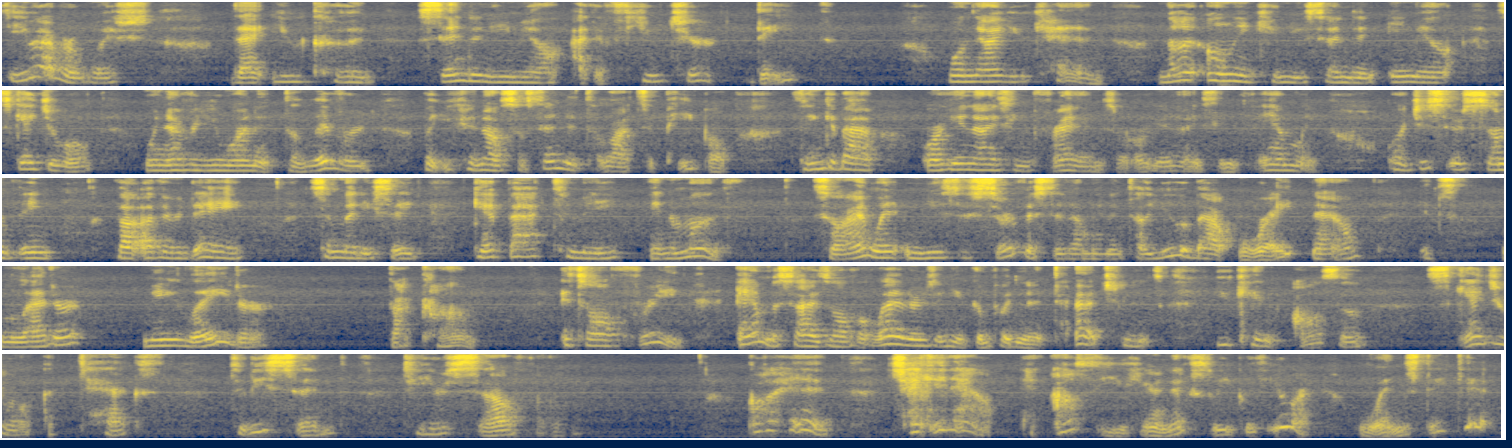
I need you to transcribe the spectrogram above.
Do you ever wish that you could send an email at a future date? Well, now you can. Not only can you send an email scheduled whenever you want it delivered, but you can also send it to lots of people. Think about organizing friends or organizing family, or just there's something the other day, somebody said, get back to me in a month. So I went and used a service that I'm going to tell you about right now. It's lettermelater.com. It's all free. And besides all the letters, and you can put in attachments, you can also schedule a text to be sent to your cell phone. Go ahead, check it out, and I'll see you here next week with your Wednesday tip.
